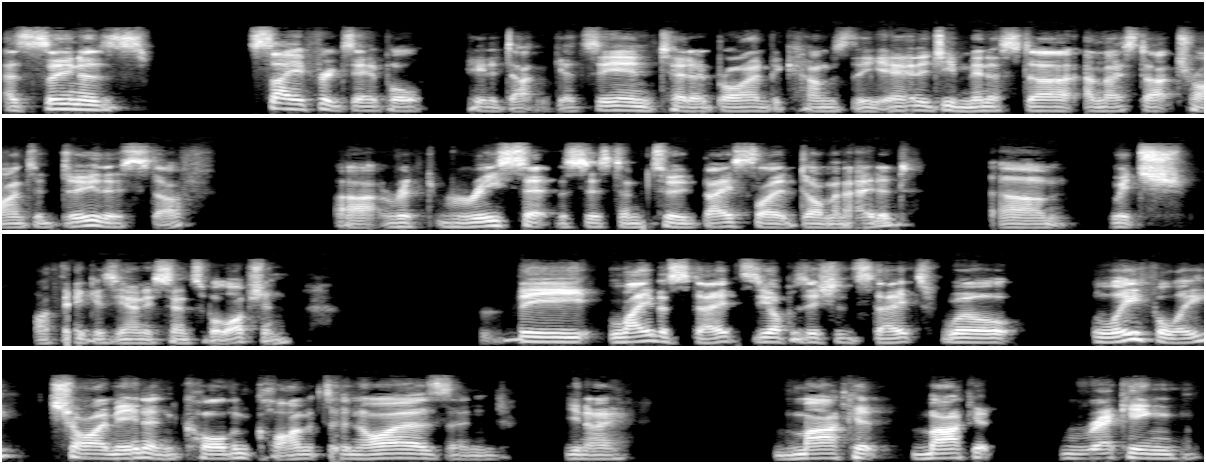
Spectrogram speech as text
as soon as, say, for example, Peter Dutton gets in, Ted O'Brien becomes the energy minister, and they start trying to do this stuff, uh, re- reset the system to baseload dominated, um, which I think is the only sensible option. The Labor states, the opposition states, will gleefully chime in and call them climate deniers and you know market market wrecking,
